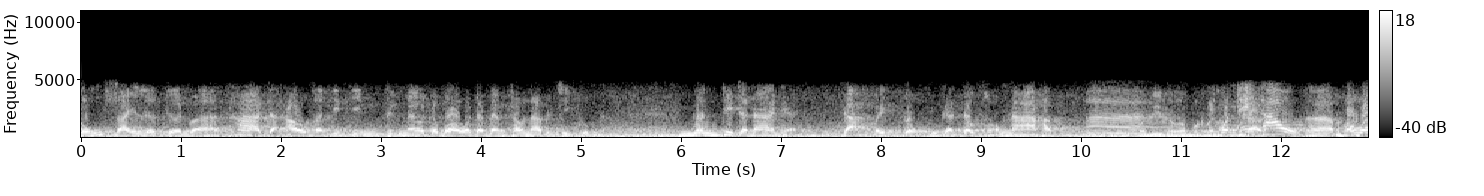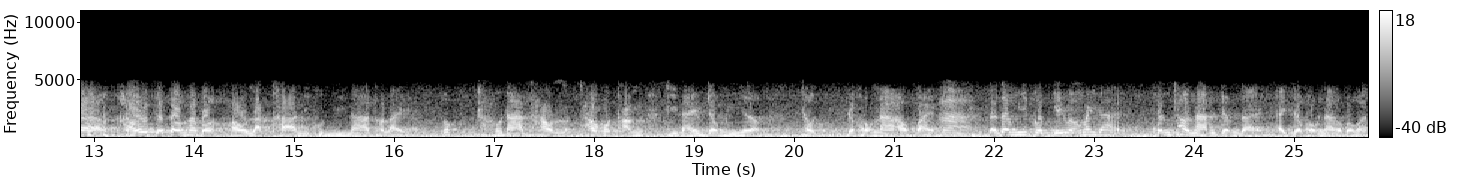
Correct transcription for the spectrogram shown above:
สงสัยเหลือเกินว่า ถ้าจะเอากันจริง ๆ ถึงแม้ว่าจะบอกว่าจะแบ่งชาวนาเป็นสี่กลุ่มเนี่ย เงินที่จะได้เนี่ย จะไปตกอยู่กับเจ้าของนาครับอ่าพอดีเราก็หมดเวลาคนให้เช่าอ่าเพราะว่าเขาจะต้องให้บอกเอาหลักฐานนี่คุณมีนาเท่าไหร่ก็ชาวนาเช่าเช่าเขาทำที่ไหนมันจะมีหรอกเจ้าเจ้าของนาเอาไป อ่า แต่ถ้ามีกฎเกณฑ์ว่าไม่ได้ คนเช่านาก็จำได้ ไอ้เจ้าของนาก็บอกว่า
